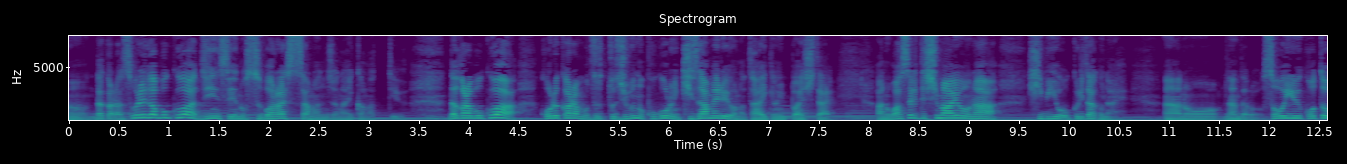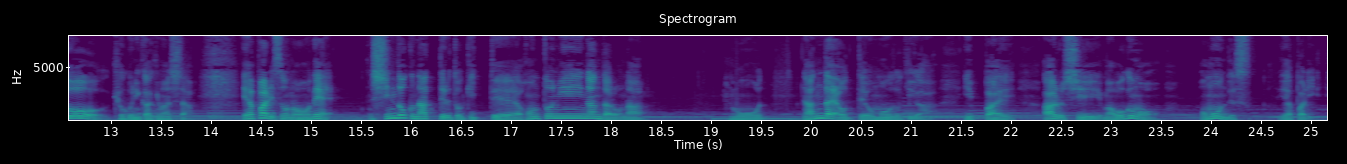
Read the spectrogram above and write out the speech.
う。うん。だからそれが僕は人生の素晴らしさなんじゃないかなっていう。だから僕はこれからもずっと自分の心に刻めるような体験をいっぱいしたい。あの、忘れてしまうような日々を送りたくない。あの、なんだろう、そういうことを曲に書きました。やっぱりそのね、しんどくなってる時って本当になんだろうな、もうなんだよって思う時がいっぱいあるし、まあ僕も思うんです。やっぱり、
